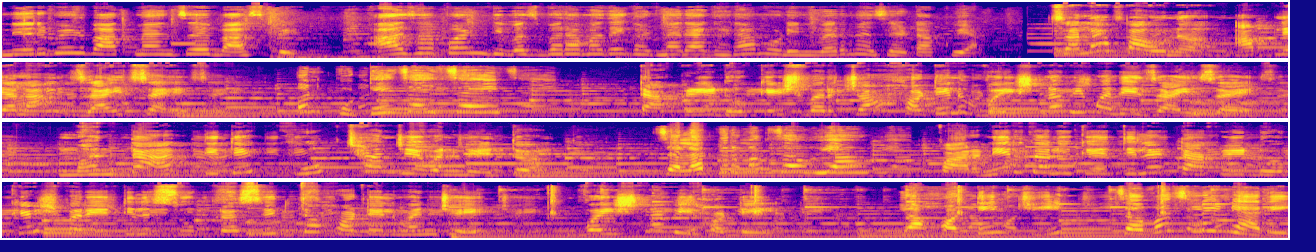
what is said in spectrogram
निर्भीड बातम्यांचे व्यासपीठ. आज आपण दिवसभरामध्ये घडणाऱ्या घडामोडींवर नजर टाकूया. चला पाहुणं आपल्याला जायचंय. पण कुठे जायचंय? टाकळी ढोकेश्वरच्या हॉटेल वैष्णवी मध्ये जायचंय. म्हणतात तिथे खूप छान जेवण मिळतं. चला तर मग जाऊया. पारनेर तालुक्यातील टाकळी ढोकेश्वर येथील सुप्रसिद्ध हॉटेल म्हणजे वैष्णवी हॉटेल. या हॉटेलची चवच लई न्यारी.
